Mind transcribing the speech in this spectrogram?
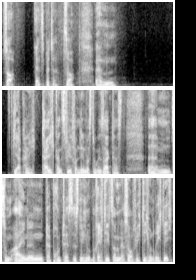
So, jetzt bitte. So, ähm, ja, kann ich, teile ich ganz viel von dem, was du gesagt hast. Ähm, zum einen, der Protest ist nicht nur berechtigt, sondern er ist auch wichtig und richtig.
